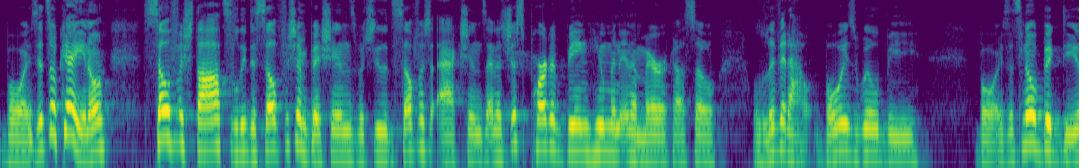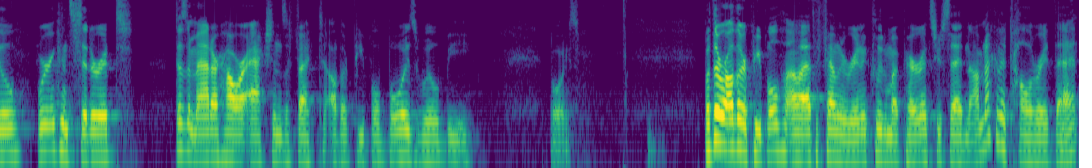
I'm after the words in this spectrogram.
boys. It's okay, you know. Selfish thoughts lead to selfish ambitions, which lead to selfish actions, and it's just part of being human in America. So live it out. Boys will be boys. It's no big deal. We're inconsiderate. It doesn't matter how our actions affect other people. Boys will be boys. But there were other people uh, at the family reunion, including my parents, who said, no, I'm not going to tolerate that.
